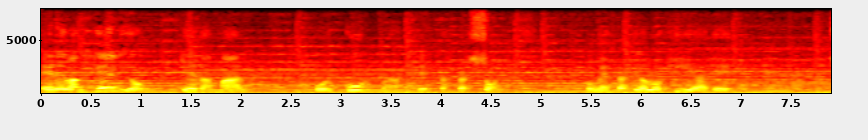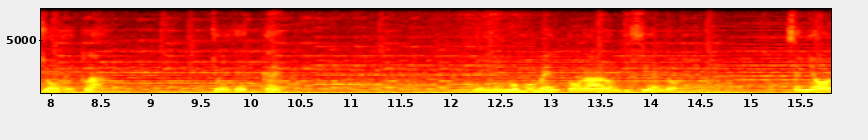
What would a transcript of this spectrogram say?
El Evangelio queda mal por culpa de estas personas, con esta teología de yo declaro, yo decreto. Y en ningún momento oraron diciendo, Señor,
